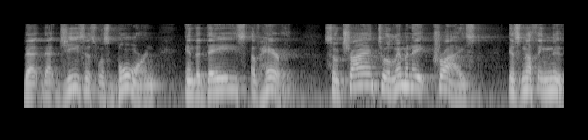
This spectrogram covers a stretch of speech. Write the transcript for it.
that, that Jesus was born in the days of Herod. So trying to eliminate Christ is nothing new.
